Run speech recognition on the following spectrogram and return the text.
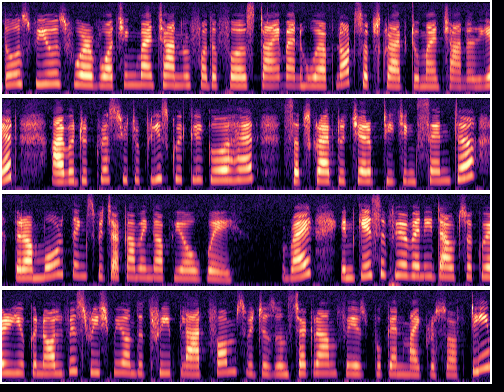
those viewers who are watching my channel for the first time and who have not subscribed to my channel yet I would request you to please quickly go ahead subscribe to Cherub Teaching Centre. There are more things which are coming up your way right in case if you have any doubts or query you can always reach me on the three platforms which is Instagram Facebook and Microsoft Team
